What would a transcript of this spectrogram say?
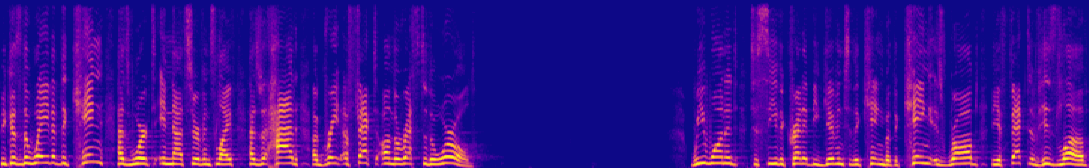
because the way that the king has worked in that servant's life has had a great effect on the rest of the world. We wanted to see the credit be given to the king, but the king is robbed the effect of his love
